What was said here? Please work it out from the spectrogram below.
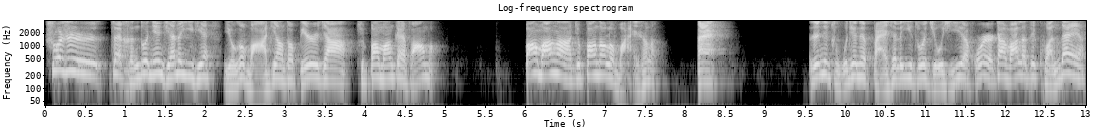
说是在很多年前的一天，有个瓦匠到别人家去帮忙盖房子，帮忙啊就帮到了晚上了。哎，人家主家呢摆下了一桌酒席呀，活儿干完了得款待呀。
